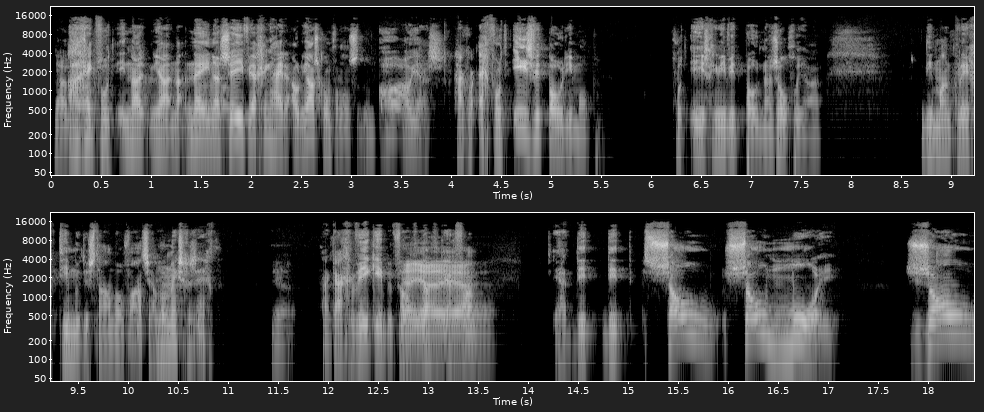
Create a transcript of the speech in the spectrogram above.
Nou, hij ging voor het, na, ja, na- nee, na zeven jaar ging hij de oudejaarsconferentie doen. Oh, oh yes. Hij kwam echt voor het eerst wit podium op. Voor het eerst ging hij wit podium na zoveel jaar. Die man kreeg 10 minuten staande ovatie. Hij had nog niks gezegd. Ja. Dan krijg je weer Ja, ja, dacht ik echt van, ja. dit, dit zo, zo mooi. Zo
